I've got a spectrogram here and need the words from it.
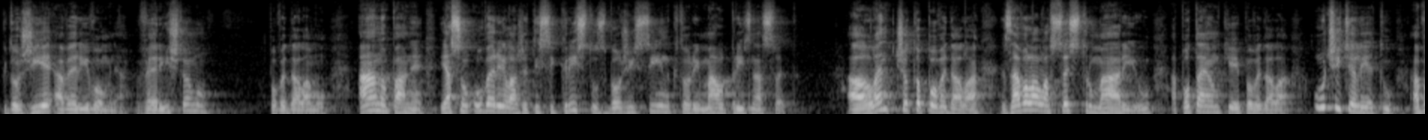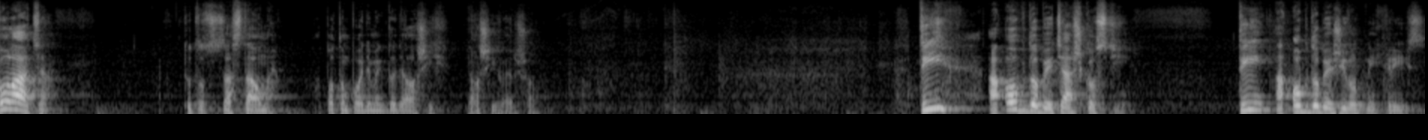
kto žije a verí vo mňa. Veríš tomu? Povedala mu, áno, pane, ja som uverila, že ty si Kristus, Boží syn, ktorý mal prísť na svet. Ale len čo to povedala, zavolala sestru Máriu a potajomky jej povedala, učiteľ je tu a volá ťa. Tuto zastavme a potom pôjdeme do ďalších ďalších veršov. Ty a obdobie ťažkosti. Ty a obdobie životných kríz.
